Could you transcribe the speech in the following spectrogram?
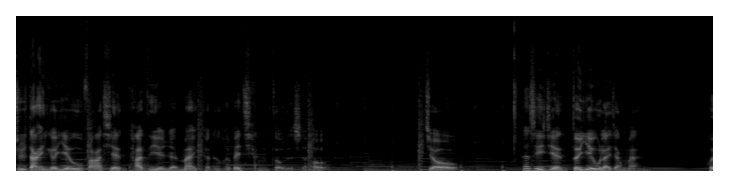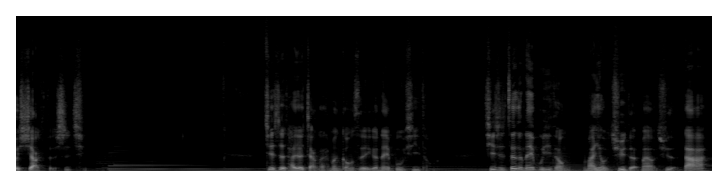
就是当一个业务发现他自己的人脉可能会被抢走的时候，就那是一件对业务来讲蛮会 shock 的事情。接着他就讲了他们公司的一个内部系统，其实这个内部系统蛮有趣的，蛮有趣的。大家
